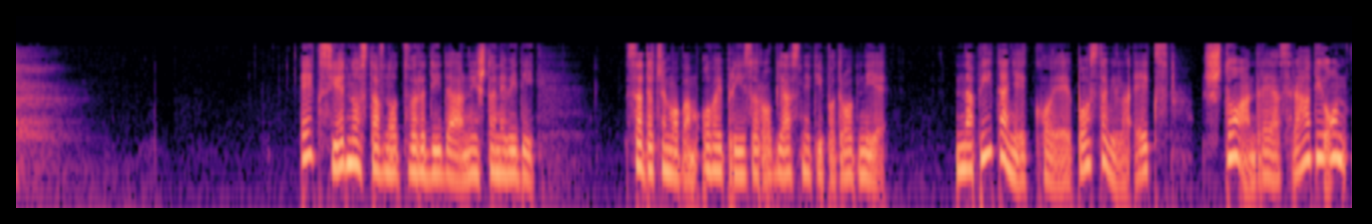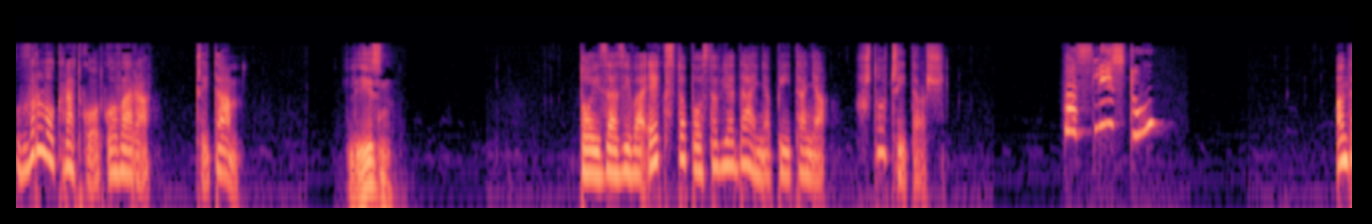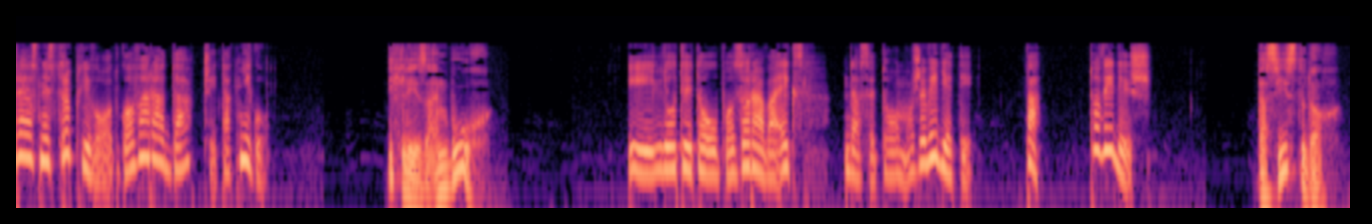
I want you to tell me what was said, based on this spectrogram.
Eks jednostavno tvrdi da ništa ne vidi. Sada ćemo vam ovaj prizor objasniti podrobnije. Na pitanje koje je postavila Eks, što Andreas radi, on vrlo kratko odgovara. Čitam. Lesen. To izaziva Eks da postavlja daljnja pitanja. Što čitaš? Was liest du? Andreas nestrpljivo odgovara da čita knjigu. Ich lese ein Buch. I ljutito upozorava Eks da se to može vidjeti. Pa, to vidiš. Das siehst du doch.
